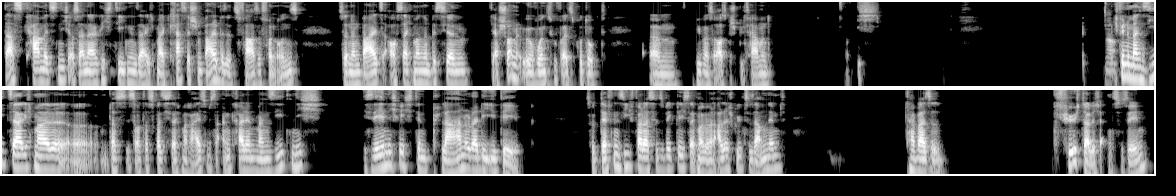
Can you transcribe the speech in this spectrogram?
das kam jetzt nicht aus einer richtigen, sag ich mal, klassischen Ballbesitzphase von uns, sondern war jetzt auch, sag ich mal, so ein bisschen, ja schon irgendwo ein Zufallsprodukt, ähm, wie wir uns rausgespielt haben. Und ich ja. Ich finde, man sieht, sage ich mal, äh, das ist auch das, was ich, sag ich mal, reiße ein bisschen ankreide, man sieht nicht, ich sehe nicht richtig den Plan oder die Idee. So defensiv war das jetzt wirklich, sag ich mal, wenn man alle Spiele zusammennimmt, teilweise fürchterlich anzusehen,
